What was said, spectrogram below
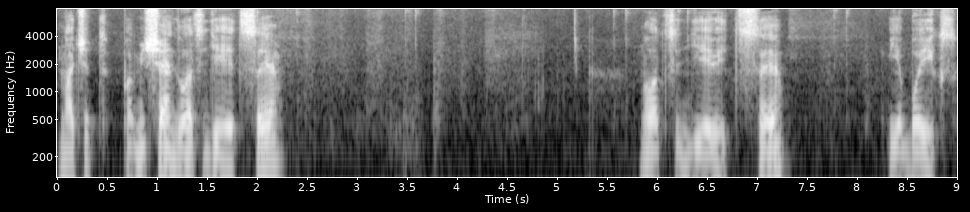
Значит, помещаем 29C. 29c EBX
